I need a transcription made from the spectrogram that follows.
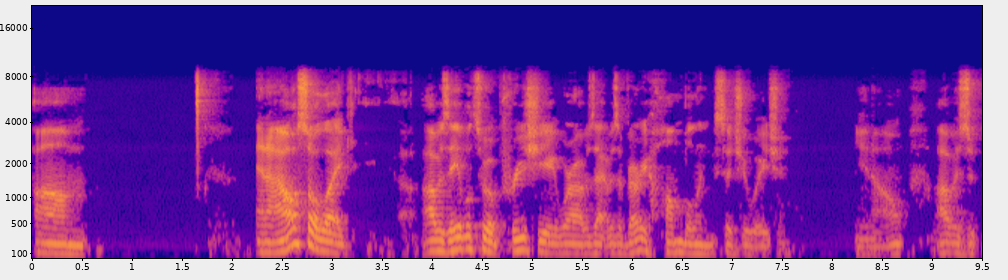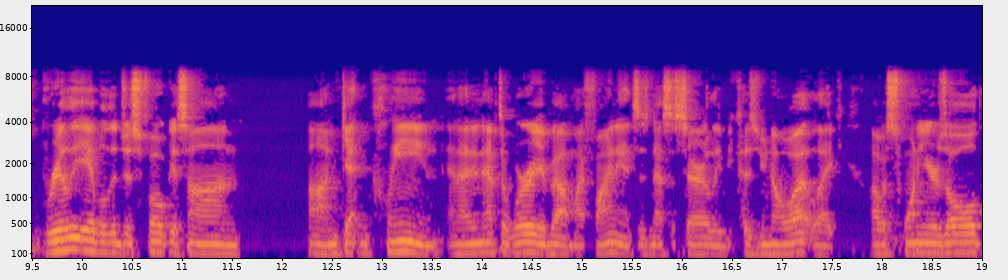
Um, and I also like I was able to appreciate where I was at. It was a very humbling situation. You know, I was really able to just focus on on getting clean and I didn't have to worry about my finances necessarily because you know what? Like I was 20 years old.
